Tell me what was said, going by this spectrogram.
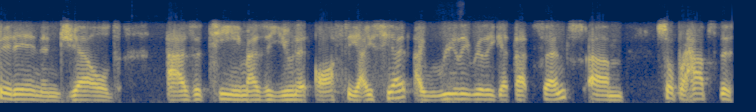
fit in and gelled as a team, as a unit off the ice yet. I really, really get that sense. Um, so perhaps this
